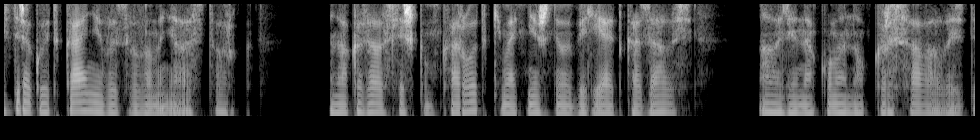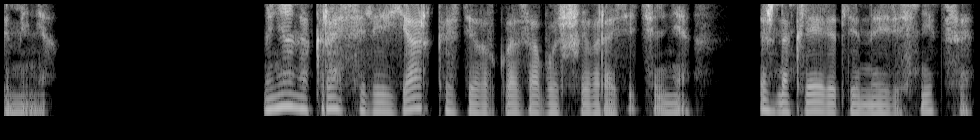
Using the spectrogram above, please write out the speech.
из дорогой ткани вызвало у меня восторг. Оно оказалось слишком коротким, от нижнего белья отказалось, мало ли на ком оно красовалось до меня. Меня накрасили ярко, сделав глаза больше и выразительнее, даже наклеили длинные ресницы,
